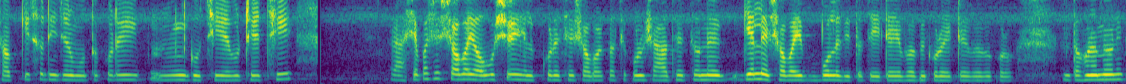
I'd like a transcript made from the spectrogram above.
সব কিছু নিজের মতো করেই গুছিয়ে উঠেছি। আর আশেপাশের সবাই অবশ্যই হেল্প করেছে। সবার কাছে কোনো সাহায্যের জন্য গেলে সবাই বলে দিত যে এটা এভাবে করো, এটা এভাবে করো। তখন আমি অনেক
